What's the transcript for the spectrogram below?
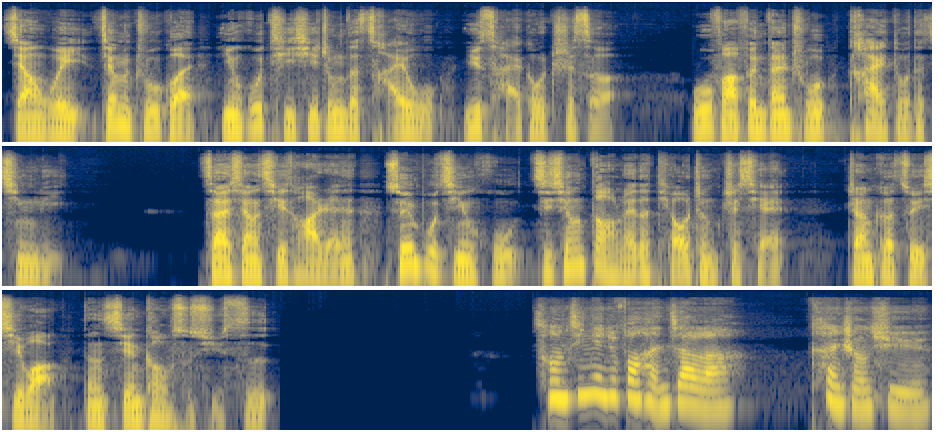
姜薇将主管影湖体系中的财务与采购职责，无法分担出太多的精力。在向其他人宣布锦湖即将到来的调整之前，张克最希望能先告诉许思：从今天就放寒假了，看上去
